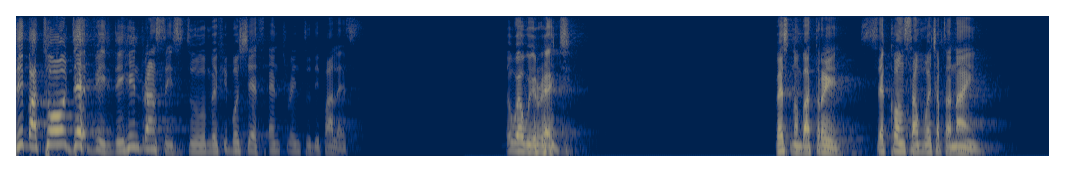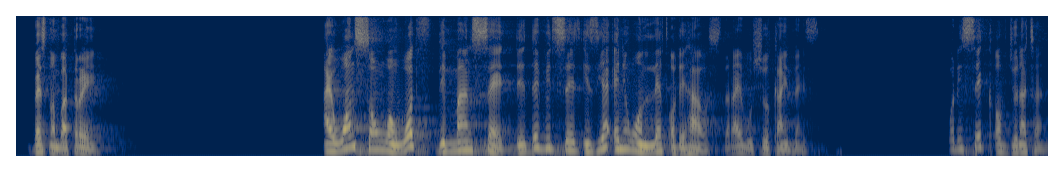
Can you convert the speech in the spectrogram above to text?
Ziba told David the hindrances to Mephibosheth entering to the palace. Know where we read? Verse number 3, 2 Samuel chapter 9, verse number 3. I want someone, what the man said, the David says, Is there anyone left of the house that I will show kindness? For the sake of Jonathan.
